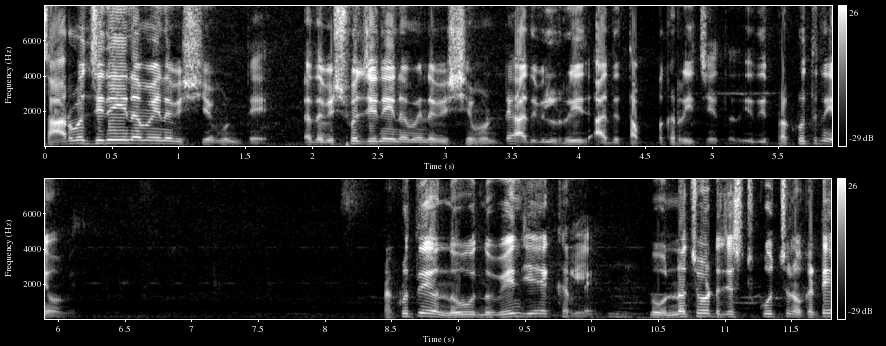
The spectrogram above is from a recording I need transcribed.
సార్వజనీనమైన విషయం ఉంటే లేదా విశ్వజనీనమైన విషయం ఉంటే అది విల్ రీ అది తప్పక రీచ్ అవుతుంది. ఇది ప్రకృతి నియమం ఇది. ప్రకృతి. నువ్వు నువ్వేం చేయక్కర్లే. నువ్వు ఉన్న చోట జస్ట్ కూర్చొని ఒకటే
